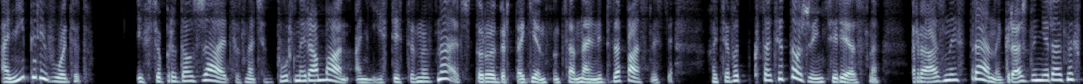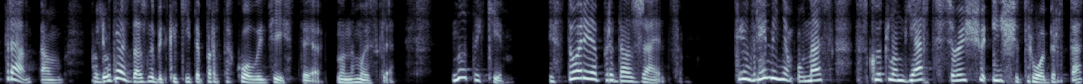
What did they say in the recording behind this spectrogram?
Они переводят. И все продолжается, значит, бурный роман. Они, естественно, знают, что Роберт агент национальной безопасности. Хотя вот, кстати, тоже интересно. Разные страны, граждане разных стран. Там по-любому должны быть какие-то протоколы действия, ну, на мой взгляд. Ну, такие. История продолжается. Тем временем у нас Скотланд-Ярд все еще ищет Роберта,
